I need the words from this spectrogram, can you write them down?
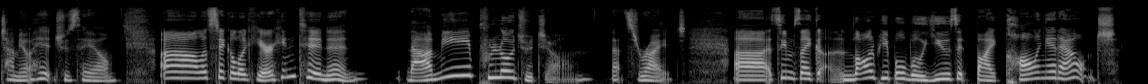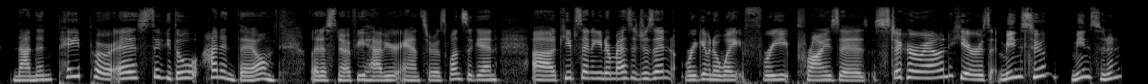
참여해 주세요. Uh, let's take a look here. 힌트는 남이 불러주죠. That's right. Uh, it seems like a lot of people will use it by calling it out. 나는 paper에 쓰기도 하는데요. Let us know if you have your answers. Once again, uh, keep sending your messages in. We're giving away free prizes. Stick around. Here's 민수. 민수는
